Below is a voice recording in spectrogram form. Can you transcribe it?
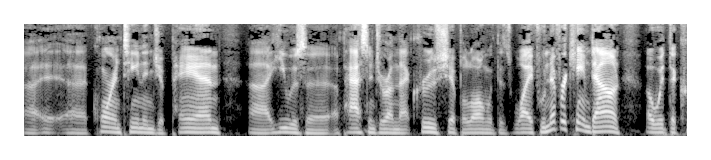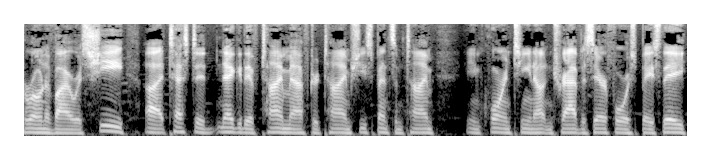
uh, quarantine in Japan. Uh, he was a, a, passenger on that cruise ship along with his wife, who never came down uh, with the coronavirus. She tested negative time after time. She spent some time in quarantine out in Travis Air Force Base. They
